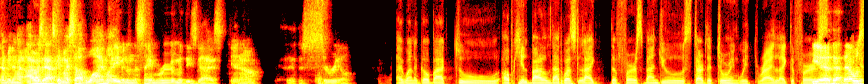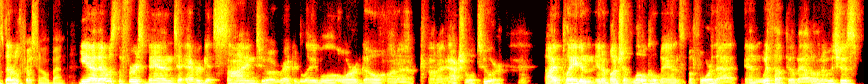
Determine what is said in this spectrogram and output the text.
I mean, I, I, was asking myself, why am I even in the same room with these guys? You know, it was surreal. I want to go back to Uphill Battle. That was like the first band you started touring with, right? Like the first. Yeah, that that was that professional was, band. Yeah, that was the first band to ever get signed to a record label or go on a on an actual tour. I played in in a bunch of local bands before that, and with Uphill Battle, and it was just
